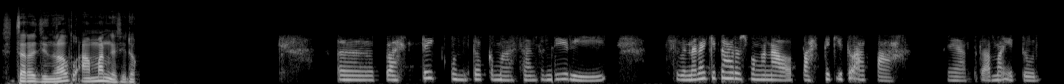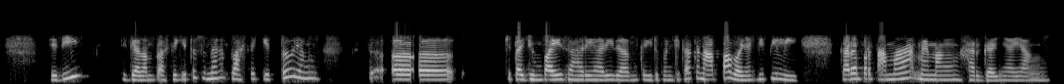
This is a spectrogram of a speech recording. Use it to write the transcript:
secara general tuh aman gak sih dok? Eh, plastik untuk kemasan sendiri, sebenarnya kita harus mengenal plastik itu apa. Ya, pertama itu. Jadi di dalam plastik itu sebenarnya plastik itu yang eh, kita jumpai sehari-hari dalam kehidupan kita. Kenapa banyak dipilih? Karena pertama memang harganya yang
